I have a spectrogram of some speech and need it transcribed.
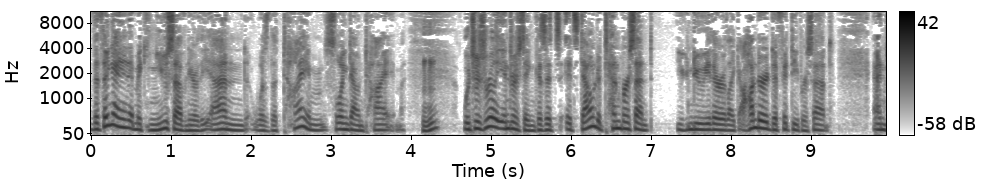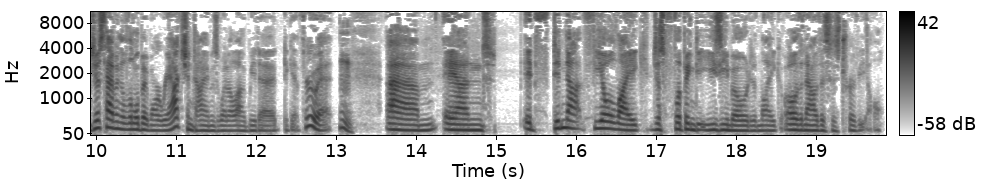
the thing I ended up making use of near the end was the time, slowing down time, which was really interesting because it's it's down to ten percent. You can do either like hundred to fifty percent, and just having a little bit more reaction time is what allowed me to to get through it. Um, and it did not feel like just flipping to easy mode and like, oh, now this is trivial.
